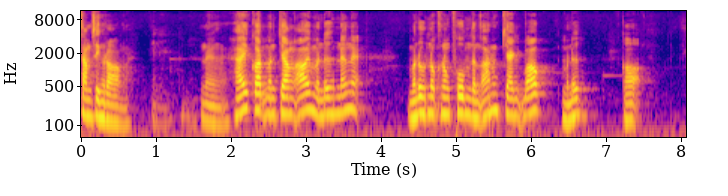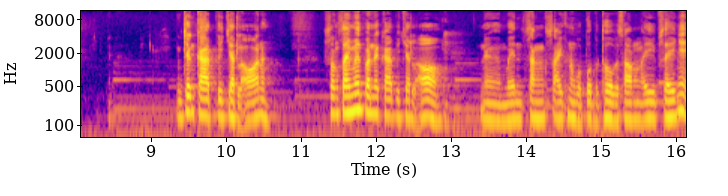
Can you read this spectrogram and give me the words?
something wrong ហ្នឹងហើយគាត់មិនចង់ឲ្យមនុស្សហ្នឹងមនុស្សនៅក្នុងភូមិទាំងអស់ហ្នឹងចាញ់បោកមនុស្សក៏អញ្ចឹងកើតពីចិត្តល្អហ្នឹងសង្ស័យមែនប៉ុន្តែកើតពីចិត្តល្អហ្នឹងមិនមែនសង្ស័យក្នុងពុទ្ធពធប្រសងអីផ្សេងទេ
